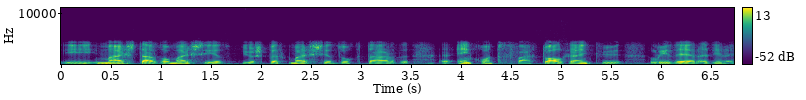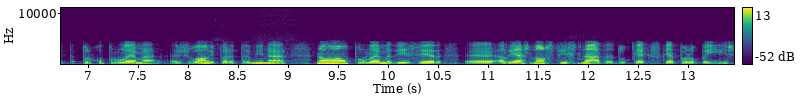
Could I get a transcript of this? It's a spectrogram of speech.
e mais tarde ou mais cedo, e eu espero que mais cedo do que tarde, encontre de facto alguém que lidere a direita. Porque o problema, João, e para terminar, não é um problema dizer, eh, aliás, não se disse nada do que é que se quer para o país.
